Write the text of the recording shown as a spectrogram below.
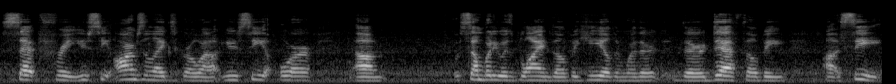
set free. You see arms and legs grow out. You see or um, somebody was blind, they'll be healed, and where they're, they're deaf, they'll be uh, see.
